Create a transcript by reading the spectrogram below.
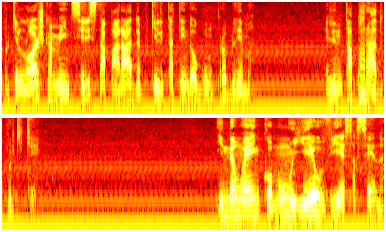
porque logicamente, se ele está parado, é porque ele está tendo algum problema. Ele não está parado porque quer. E não é incomum, e eu vi essa cena.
